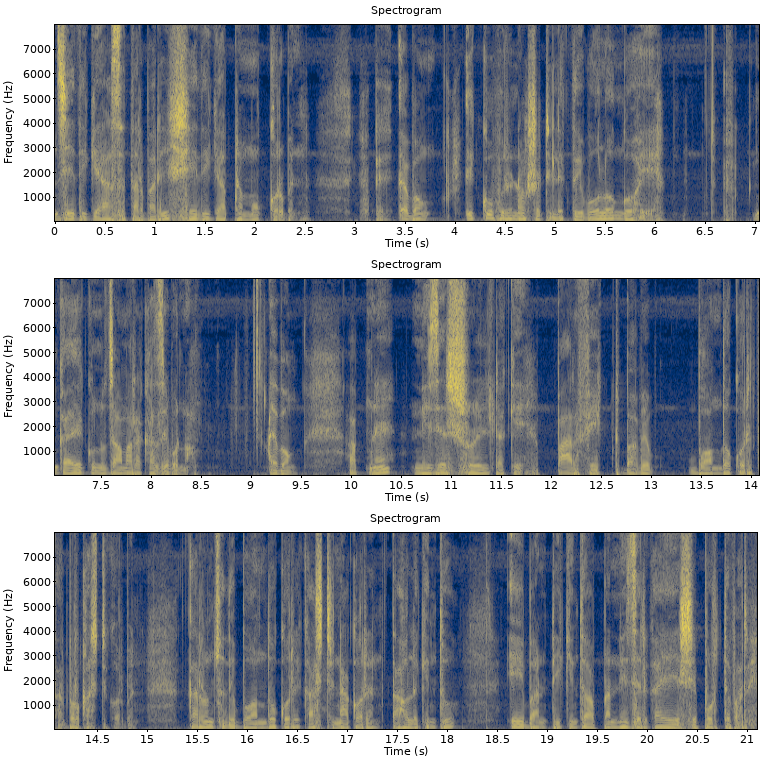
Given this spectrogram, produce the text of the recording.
যেদিকে আছে তার বাড়ি, সেদিকে আপনি মুখ করবেন। এবং এই কুপুরি নকশাটি লিখতে হইব হয়ে। গায়ে কোনো জামা রাখা যাব না। এবং আপনি নিজের শরীরটাকে পারফেক্টভাবে বন্ধ করে তারপর কাজটি করবেন। কারণ যদি বন্ধ করে কাজটি না করেন, তাহলে কিন্তু এই বানটি কিন্তু আপনার নিজের গায়ে এসে পড়তে পারে।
